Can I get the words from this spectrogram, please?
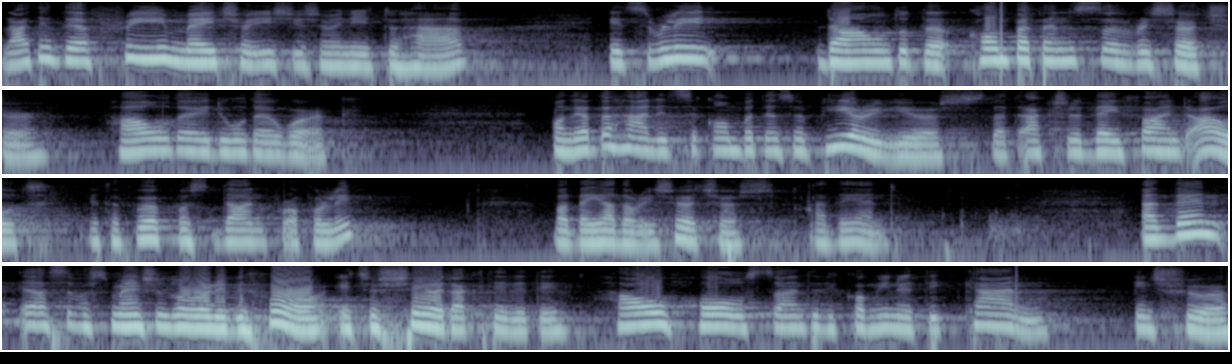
And I think there are three major issues we need to have. It's really down to the competence of researcher, how they do their work. On the other hand, it's the competence of peer reviewers that actually they find out if the work was done properly, but they are the researchers at the end. And then, as was mentioned already before, it's a shared activity, how whole scientific community can ensure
